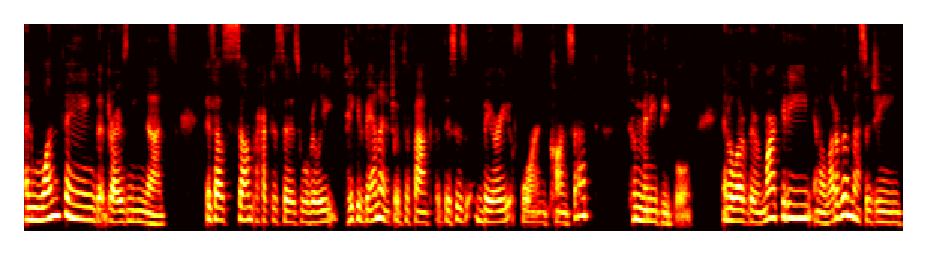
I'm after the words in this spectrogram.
And one thing that drives me nuts is how some practices will really take advantage of the fact that this is very foreign concept to many people. And a lot of their marketing and a lot of the messaging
